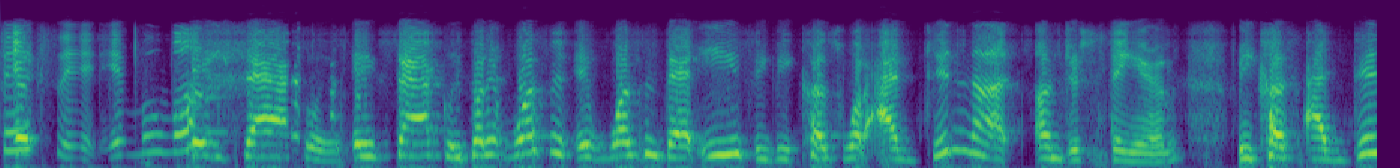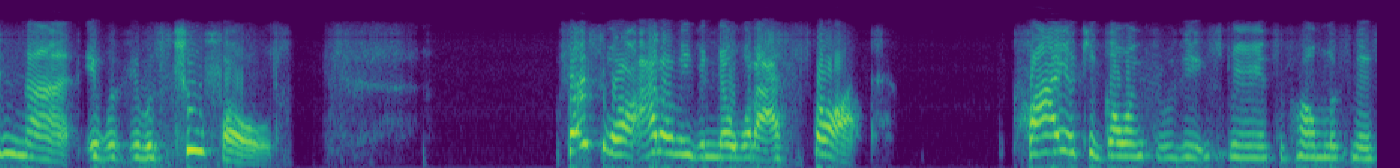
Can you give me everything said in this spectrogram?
fix it, it and move on. Exactly, exactly. But it wasn't it wasn't that easy because what I did not understand because I did not it was it was twofold. First of all, I don't even know what I thought prior to going through the experience of homelessness.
